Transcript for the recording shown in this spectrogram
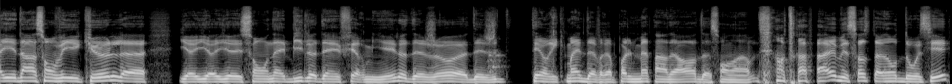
est dans son véhicule, euh, il, a, il a- il a son habit d'infirmier, déjà, euh, déjà, théoriquement, il ne devrait pas le mettre en dehors de son, en- de son travail, mais ça, c'est un autre dossier.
